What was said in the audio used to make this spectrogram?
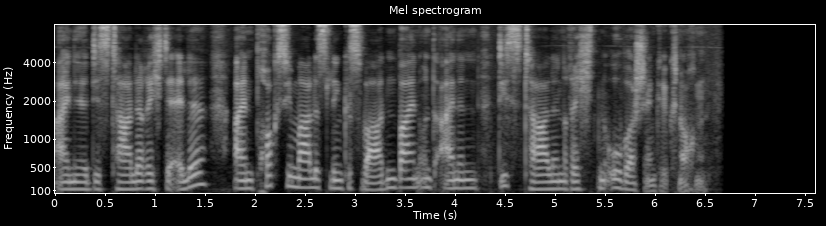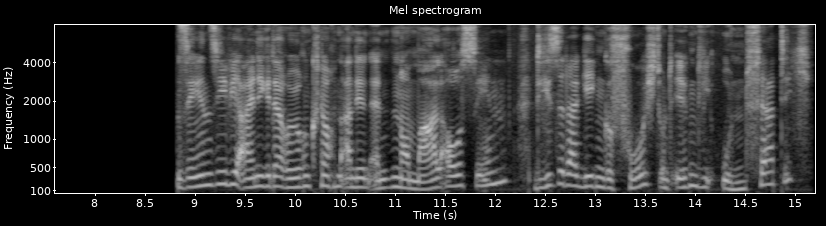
eine distale rechte Elle, ein proximales linkes Wadenbein und einen distalen rechten Oberschenkelknochen. Sehen Sie, wie einige der Röhrenknochen an den Enden normal aussehen, diese dagegen gefurcht und irgendwie unfertig?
